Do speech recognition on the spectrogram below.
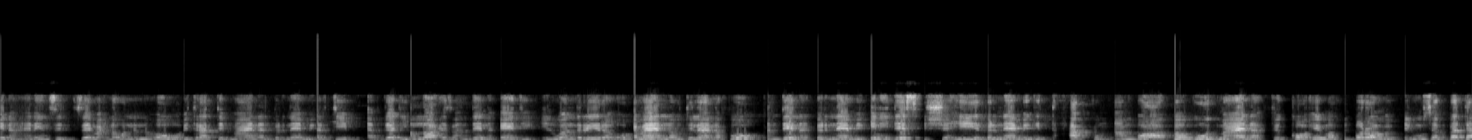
هنا هننزل زي ما إحنا قلنا إن هو بيترتب معانا البرنامج ترتيب أبجدي. نلاحظ عندنا أدي ال WinRAR أهو. كمان لو طلعنا فوق عندنا برنامج AnyDesk الشهير برنامج التحكم عن بعد موجود معانا في القائمة. البرامج المثبتة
